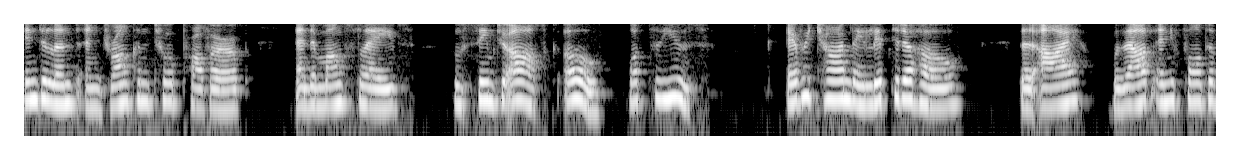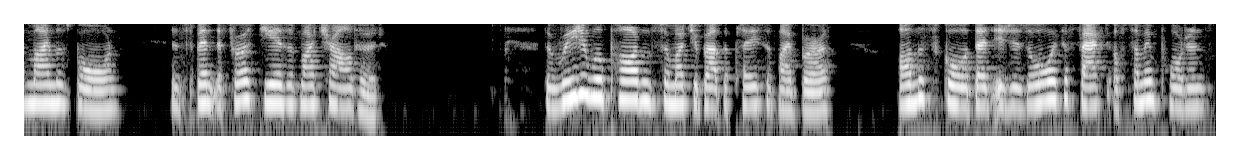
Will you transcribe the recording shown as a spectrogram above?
indolent and drunken to a proverb, and among slaves, who seemed to ask, "Oh, what's the use?" every time they lifted a hoe, that I, without any fault of mine, was born, and spent the first years of my childhood. The reader will pardon so much about the place of my birth, on the score that it is always a fact of some importance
